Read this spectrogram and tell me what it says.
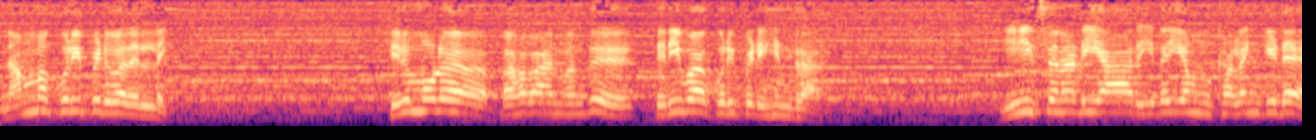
நம்ம குறிப்பிடுவதில்லை. திருமூல பகவான் வந்து தெளிவாக குறிப்பிடுகின்றார். ஈசனடியார் இதயம் கலங்கிட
